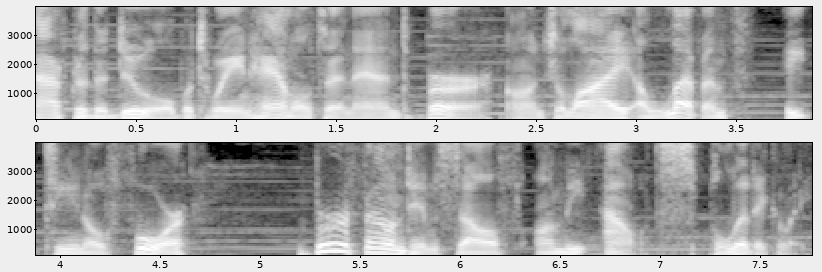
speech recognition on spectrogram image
After the duel between Hamilton and Burr on July 11, 1804, Burr found himself on the outs politically.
